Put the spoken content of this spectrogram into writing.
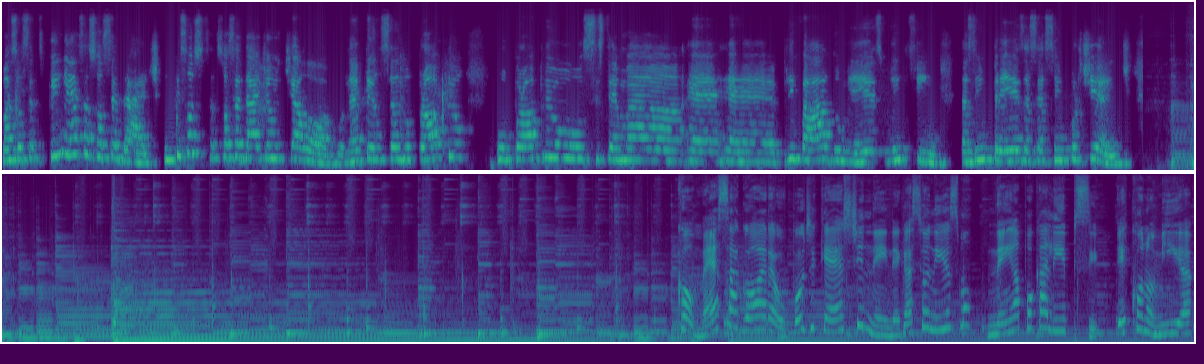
Uma sociedade, quem é essa sociedade? Com que sociedade eu dialogo? Né? Pensando o próprio, o próprio sistema é, privado mesmo, enfim, das empresas e assim por diante. Começa agora o podcast Nem Negacionismo, Nem Apocalipse. Economia,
